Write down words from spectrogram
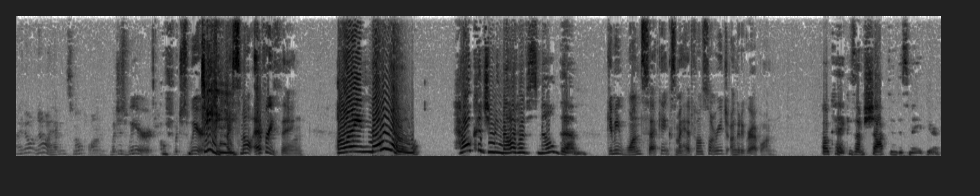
I don't know. I haven't smelled one, which is weird. Which is weird. I smell everything. I know. How could you not have smelled them? Give me one second because my headphones don't reach. I'm going to grab one. Okay, because I'm shocked and dismayed here.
